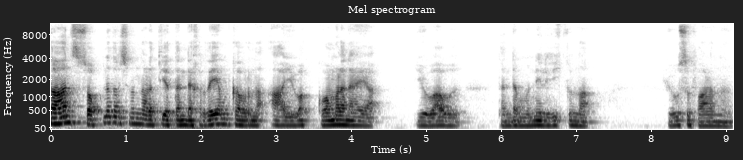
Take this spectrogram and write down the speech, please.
താൻ സ്വപ്നദർശനം നടത്തിയ തന്റെ ഹൃദയം കവർന്ന ആ യുവ കോമളനായ യുവാവ് തന്റെ മുന്നിലിരിക്കുന്ന യൂസുഫാണെന്ന്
